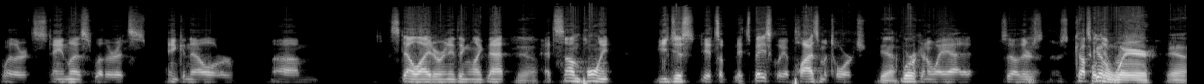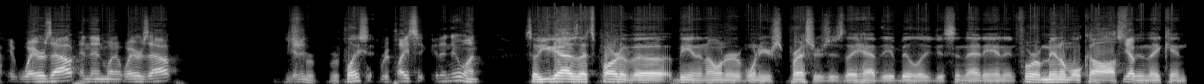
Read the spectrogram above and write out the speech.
whether it's stainless, whether it's Inconel or um, Stellite or anything like that, Yeah. at some point you just it's a it's basically a plasma torch, Yeah. working away at it. So there's there's a couple. It's going to wear. Yeah. It wears out, and then when it wears out, Just Get it- re- replace it. replace it, get a new one. So you guys, that's part of uh, being an owner of one of your suppressors is they have the ability to send that in, and for a minimal cost, Yep. then they can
